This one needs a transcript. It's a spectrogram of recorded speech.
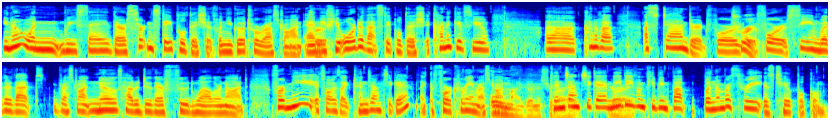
you know, when we say there are certain staple dishes when you go to a restaurant, and True. if you order that staple dish, it kind of gives you kind of a, a standard for True. for seeing whether that restaurant knows how to do their food well or not. For me, it's always like 된장찌개, like for a Korean oh restaurant. Oh my goodness, you 된장찌개, right. maybe right. even bibimbap. But number three is 제육볶음.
